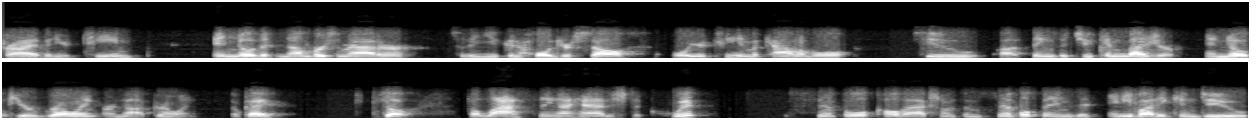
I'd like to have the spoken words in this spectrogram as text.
tribe and your team and know that numbers matter so that you can hold yourself or your team accountable to uh, things that you can measure and know if you're growing or not growing. Okay? So, the last thing I had is just a quick, simple call to action on some simple things that anybody can do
